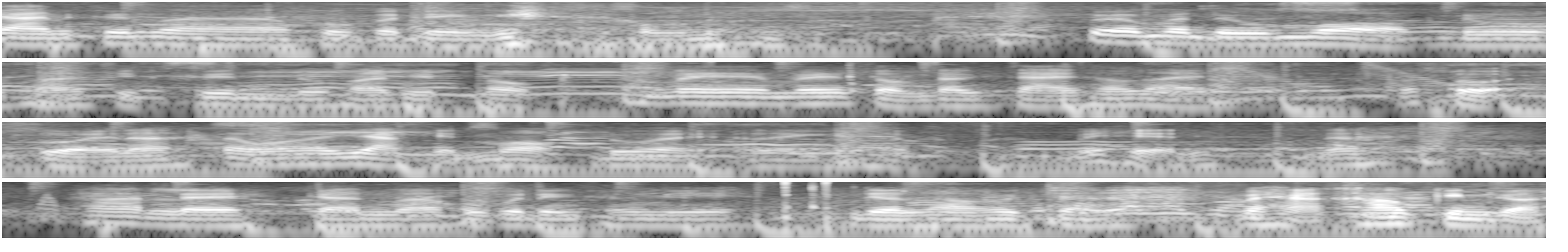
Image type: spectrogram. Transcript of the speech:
การขึ้นมาภูกระดึงของนุ่นเพื่อมาดูหมอกดูพระอาทิตย์ขึ้นดูพระอาทิตย์ตก ไม่ไม่สมดังใจเท่าไหร่ก็สวยสวยนะ แต่ว่าอยากเห็นหมอกด้วยอะไรเงี้ยครับไม่เห็นนะพลาดเลยการมาภูกระดึงครั้งนี้ เดี๋ยวเราจะไปหาข้าวกินก่อน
